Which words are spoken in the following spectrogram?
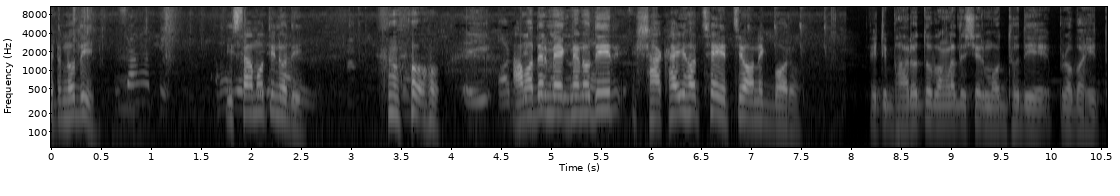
এটা নদী? ইসামতি। নদী। আমাদের মেঘনা নদীর শাখাই হচ্ছে এর চেয়ে অনেক বড়। এটি ভারত ও বাংলাদেশের মধ্য দিয়ে প্রবাহিত।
